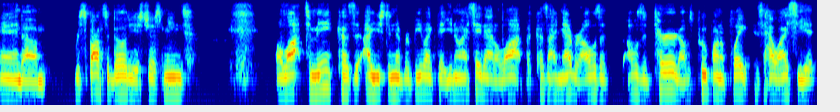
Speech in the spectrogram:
and um, responsibility is just means a lot to me because I used to never be like that. You know, I say that a lot because I never, I was a, I was a turd. I was poop on a plate is how I see it.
